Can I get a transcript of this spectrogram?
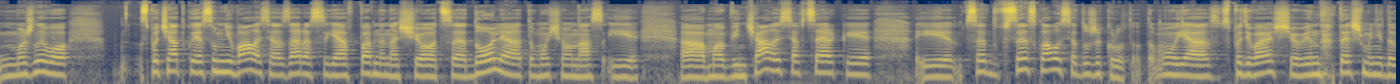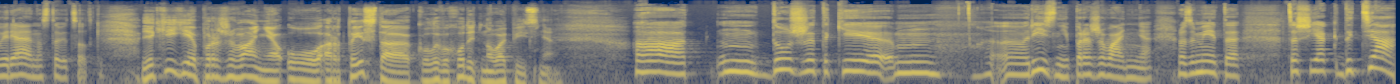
можливо. Спочатку я сумнівалася, а зараз я впевнена, що це доля, тому що у нас і е, ми обвінчалися в церкві, і це все склалося дуже круто. Тому я сподіваюся, що він теж мені довіряє на 100%. Які є переживання у артиста, коли виходить нова пісня? А, дуже такі різні переживання. Розумієте, це ж як дитя,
